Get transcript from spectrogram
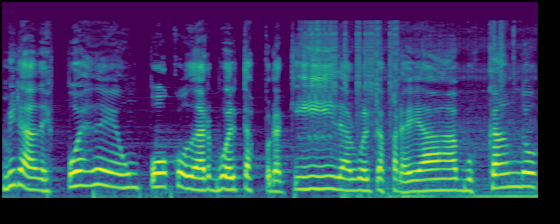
Mira, después de un poco dar vueltas por aquí, dar vueltas para allá, buscando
